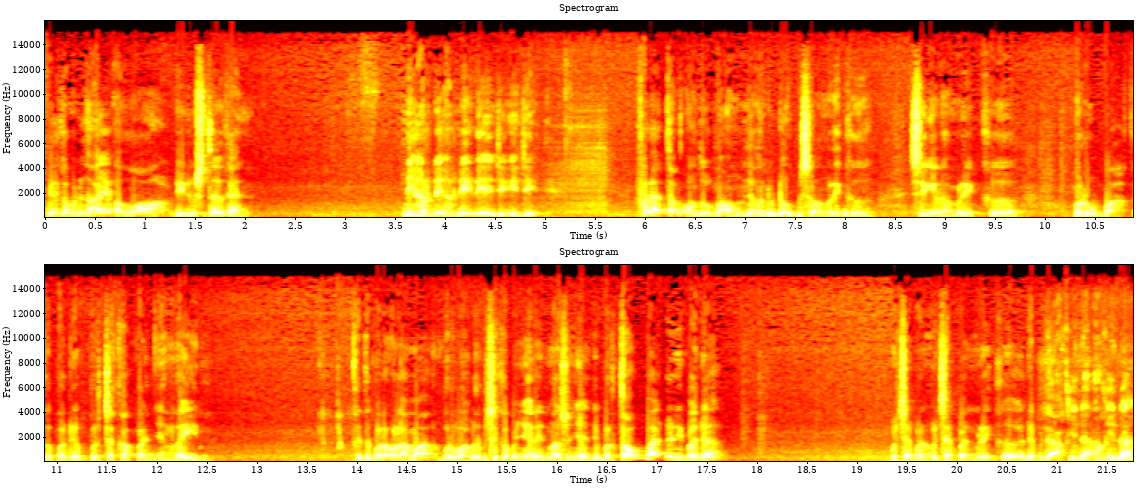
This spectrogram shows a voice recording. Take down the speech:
Bila kamu dengar ayat Allah didustakan ni herdik-herdik dia ejek-ejek Fala taq'udu ma'ahum Jangan duduk bersama mereka. Sehinggalah mereka Berubah kepada percakapan yang lain. Kata para ulama Berubah pada percakapan yang lain Maksudnya dia bertaubat daripada Ucapan-ucapan mereka Daripada akidah-akidah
